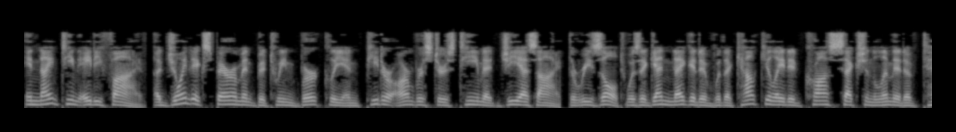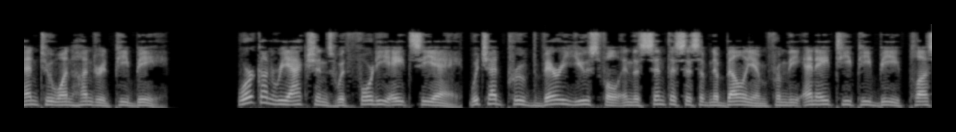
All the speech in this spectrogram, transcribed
In 1985, a joint experiment between Berkeley and Peter Armbruster's team at GSI, the result was again negative with a calculated cross-section limit of 10 to 100 pb. Work on reactions with 48Ca, which had proved very useful in the synthesis of nobelium from the NATPB plus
